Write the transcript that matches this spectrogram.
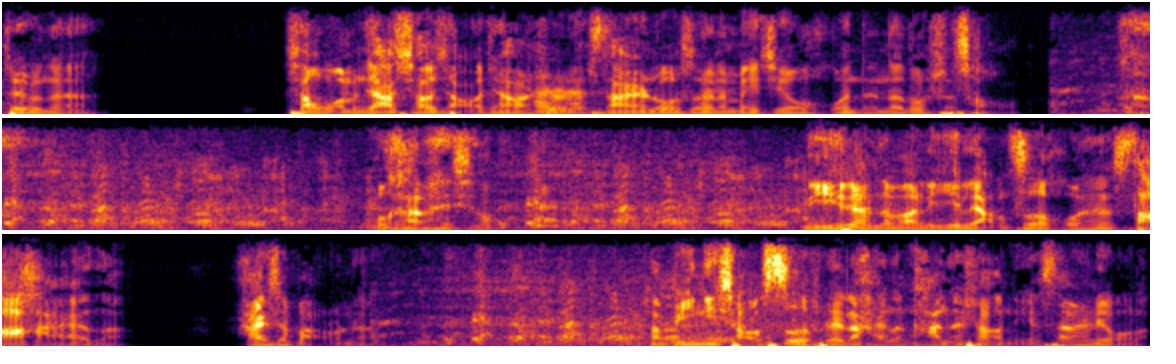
对不对？像我们家小小这样似的，三十多岁了没结过婚的，那都是草，不开玩笑。你这他妈离两次婚，仨孩子，还是宝呢？他比你小四岁的还能看得上你，三十六了，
